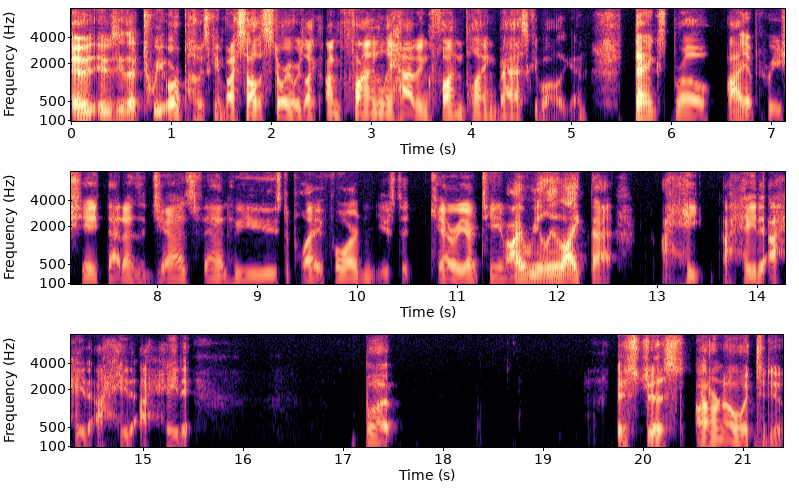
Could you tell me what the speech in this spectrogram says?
It, was, it was either a tweet or a post game, but I saw the story. It was like, "I'm finally having fun playing basketball again." Thanks, bro. I appreciate that as a Jazz fan who you used to play for and used to carry our team. I really like that. I hate, I hate it. I hate it. I hate it. I hate it. But it's just I don't know what to do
